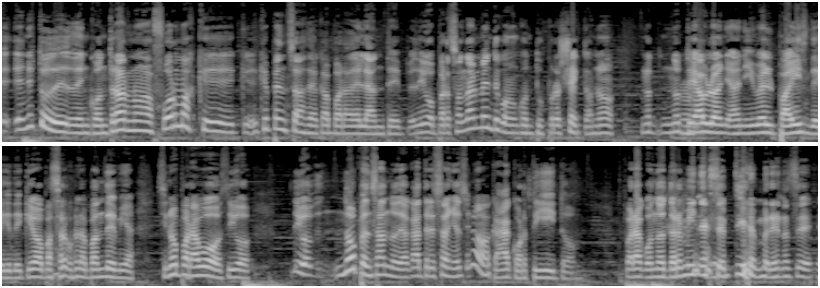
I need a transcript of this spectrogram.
E- En esto de, de encontrar nuevas formas, ¿qué, qué, qué pensás de acá para adelante? Digo, personalmente con, con tus proyectos, ¿no? No, no te Mm. hablo a, a nivel país de, de qué va a pasar con la pandemia, sino para vos, digo, digo, no pensando de acá a tres años, sino acá cortito, para cuando termine septiembre, no sé.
